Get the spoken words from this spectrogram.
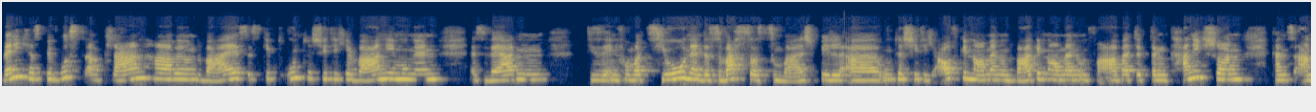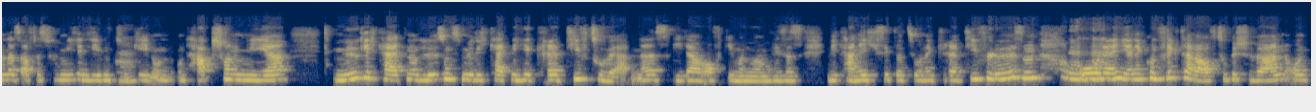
wenn ich das bewusst am Plan habe und weiß, es gibt unterschiedliche Wahrnehmungen, es werden diese Informationen des Wassers zum Beispiel äh, unterschiedlich aufgenommen und wahrgenommen und verarbeitet, dann kann ich schon ganz anders auf das Familienleben mhm. zugehen und, und habe schon mehr Möglichkeiten und Lösungsmöglichkeiten, hier kreativ zu werden. Ne? Es geht ja oft immer nur um dieses, wie kann ich Situationen kreativ lösen, mhm. ohne hier einen Konflikt heraufzubeschwören. Und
